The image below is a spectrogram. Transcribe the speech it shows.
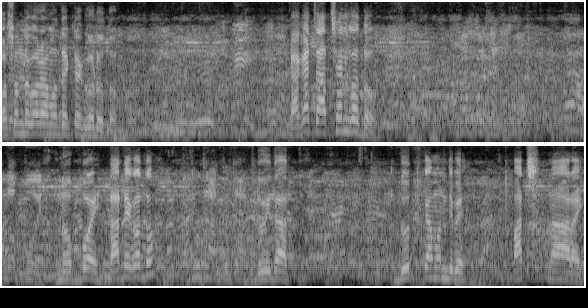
পছন্দ করার মতো একটা গরু তো। কাকা চাচ্ছেন কত? নব্বই। দাঁতে কত? দুই দাঁত। দুধ কেমন দিবে? পাঁচ না আড়াই?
